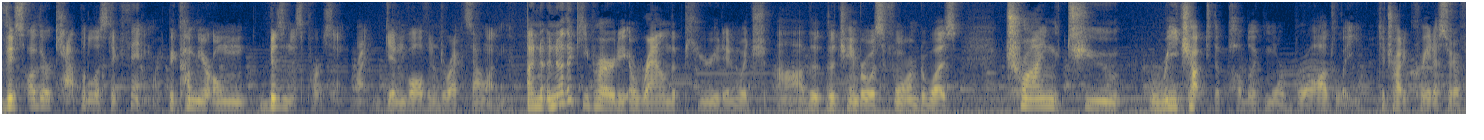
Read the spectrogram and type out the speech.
this other capitalistic thing, right? Become your own business person, right? Get involved in direct selling. An- another key priority around the period in which uh, the, the chamber was formed was trying to reach out to the public more broadly to try to create a sort of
